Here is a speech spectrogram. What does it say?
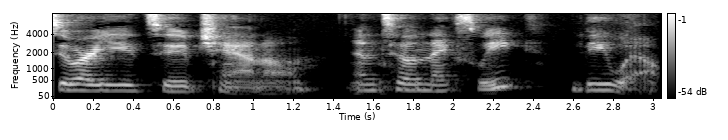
to our YouTube channel. Until next week, be well.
